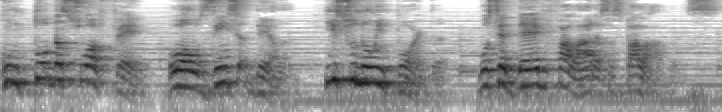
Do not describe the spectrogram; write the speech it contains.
com toda a sua fé ou ausência dela. Isso não importa. Você deve falar essas palavras.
